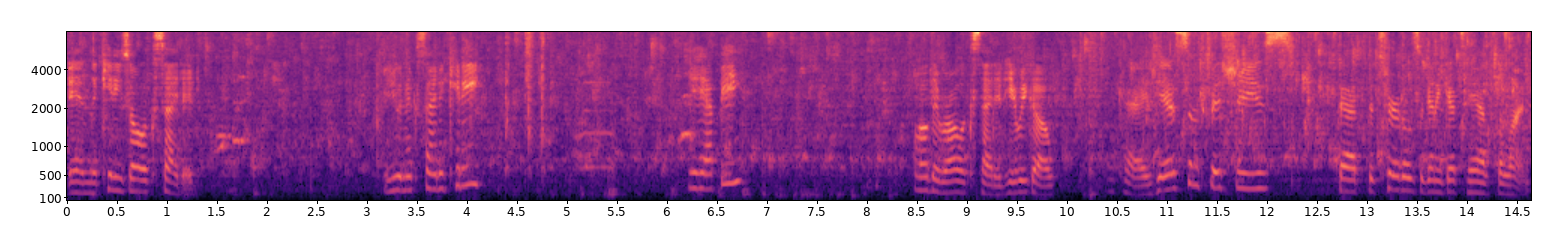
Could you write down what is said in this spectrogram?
And the kitty's all excited. Are you an excited kitty? You happy? Oh, they're all excited. Here we go. Okay, here's some fishies that the turtles are going to get to have for lunch.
